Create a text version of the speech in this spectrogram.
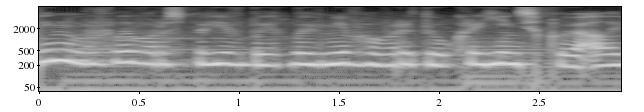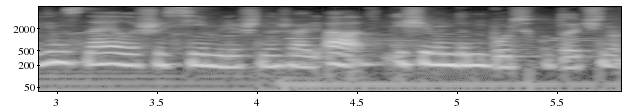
Він, можливо, розповів би, якби вмів говорити українською, але він знає лише сімліш, на жаль. А, і ще в Вінденбурзьку, точно.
